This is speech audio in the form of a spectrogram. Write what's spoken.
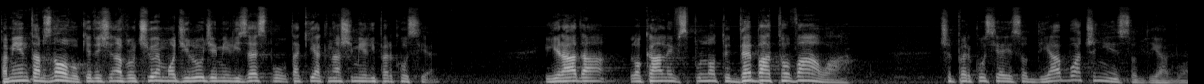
Pamiętam znowu, kiedy się nawróciłem, młodzi ludzie mieli zespół, taki jak nasi mieli perkusję. I Rada Lokalnej Wspólnoty debatowała, czy perkusja jest od diabła, czy nie jest od diabła.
